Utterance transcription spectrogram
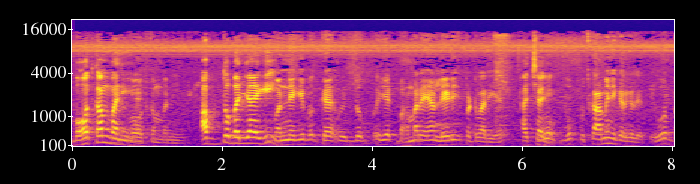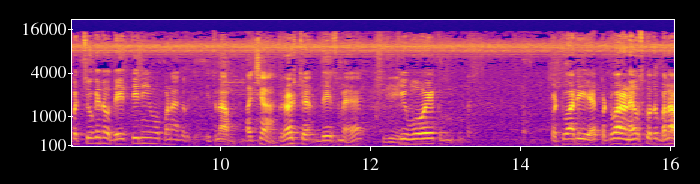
बहुत कम बनी है? बहुत कम बनी है। अब तो बन जाएगी? बनने की ये हमारे यहाँ लेडीज़ पटवारी है। अच्छा जी। वो, कुछ काम ही नहीं करके देती। वो बच्चों के तो देती नहीं वो बना करके। इतना अच्छा। भ्रष्ट देश में है। कि वो एक पटवारी है पटवारन है उसको तो भला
